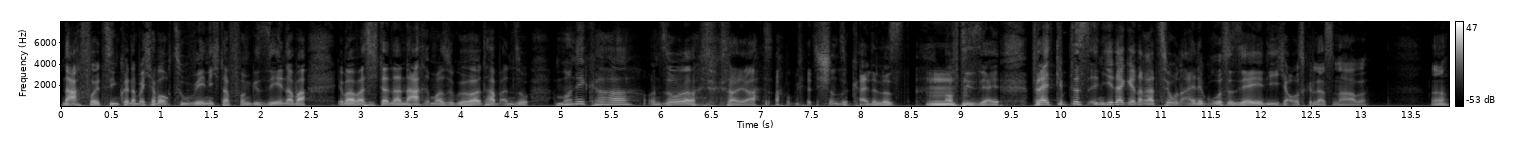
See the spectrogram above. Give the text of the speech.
nachvollziehen können, aber ich habe auch zu wenig davon gesehen. Aber immer, was ich dann danach immer so gehört habe, an so Monika und so, da ich gesagt, ja, hatte ich schon so keine Lust mhm. auf die Serie. Vielleicht gibt es in jeder Generation eine große Serie, die ich ausgelassen habe. Ne?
